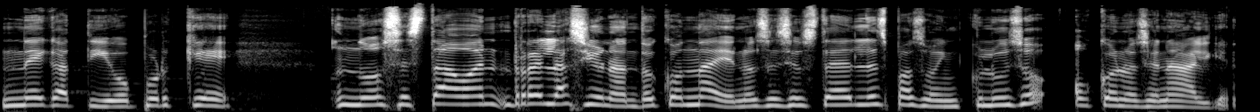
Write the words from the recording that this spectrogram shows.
negativo porque no se estaban relacionando con nadie. No sé si a ustedes les pasó incluso o conocen a alguien.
